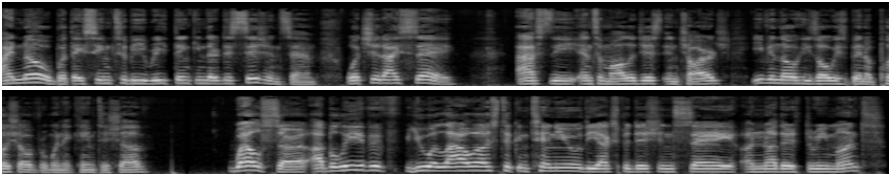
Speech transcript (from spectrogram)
I know, but they seem to be rethinking their decision, Sam. What should I say? asked the entomologist in charge, even though he's always been a pushover when it came to shove. Well, sir, I believe if you allow us to continue the expedition, say, another three months,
